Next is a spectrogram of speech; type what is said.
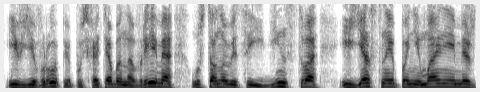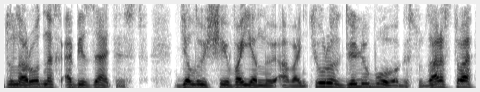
и в Европе, пусть хотя бы на время, установится единство и ясное понимание международных обязательств, делающие военную авантюру для любого государства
